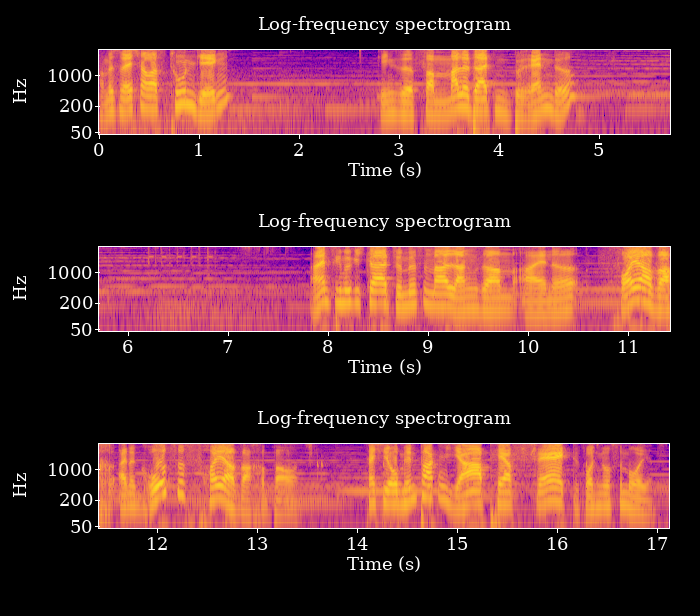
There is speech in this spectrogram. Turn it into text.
Da müssen wir echt mal was tun gegen. Gegen diese vermaledeiten Brände. Einzige Möglichkeit, wir müssen mal langsam eine Feuerwache, eine große Feuerwache bauen. Kann ich die oben hinpacken? Ja, perfekt. Jetzt brauche ich nur noch Simoleons.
